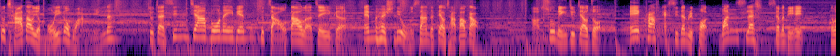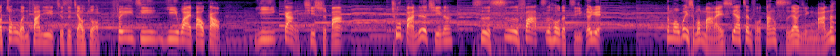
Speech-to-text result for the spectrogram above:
就查到有某一个网民呢就在新加坡那一边就找到了这一个 MH 六五三的调查报告，啊，书名就叫做 Aircraft Accident Report One Slash Seventy Eight，那么中文翻译就是叫做。飞机意外报告一杠七十八，出版日期呢是事发之后的几个月。那么为什么马来西亚政府当时要隐瞒呢？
